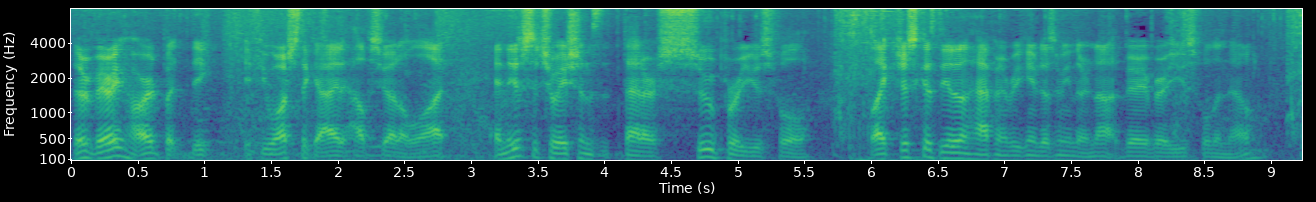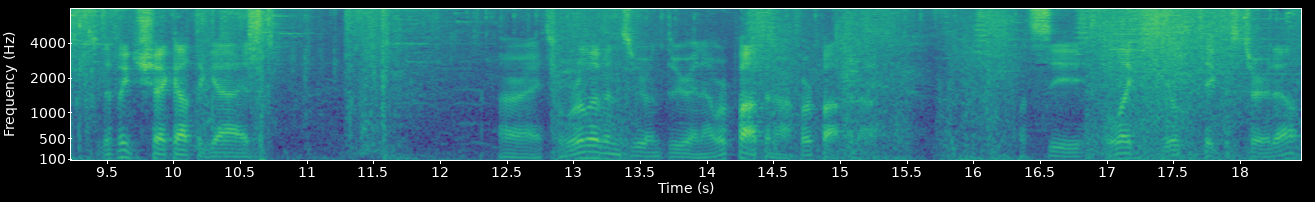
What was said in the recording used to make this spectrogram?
They're very hard, but they, if you watch the guide, it helps you out a lot. And these situations that are super useful. Like, just because they don't happen every game doesn't mean they're not very, very useful to know. So definitely check out the guide. Alright, so we're 11 0 and 3 right now. We're popping off, we're popping off. Let's see. We'll like be able to take this turret out.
